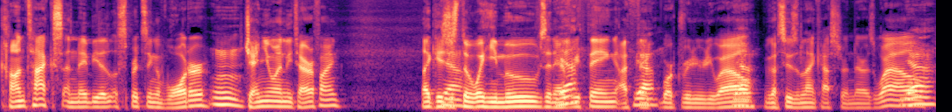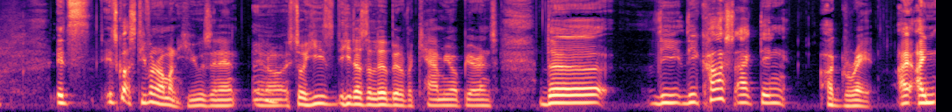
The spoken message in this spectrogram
contacts and maybe a little spritzing of water, genuinely terrifying. Like it's just Mm. The way he moves and Yeah. everything. I think Yeah. worked really, really well. Yeah. We've got Susan Lankester in there as well. Yeah. It's it's got Stephen Rahman Hughes in it, Mm. you know. So he's he does a little bit of a cameo appearance. The the the cast acting are great. I, I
